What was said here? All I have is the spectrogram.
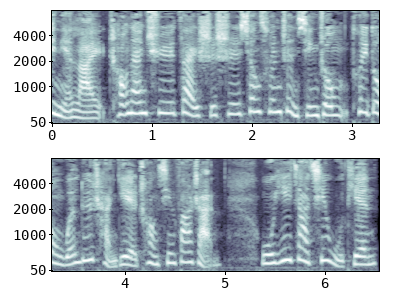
近年来，潮南区在实施乡村振兴中推动文旅产业创新发展。五一假期五天，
